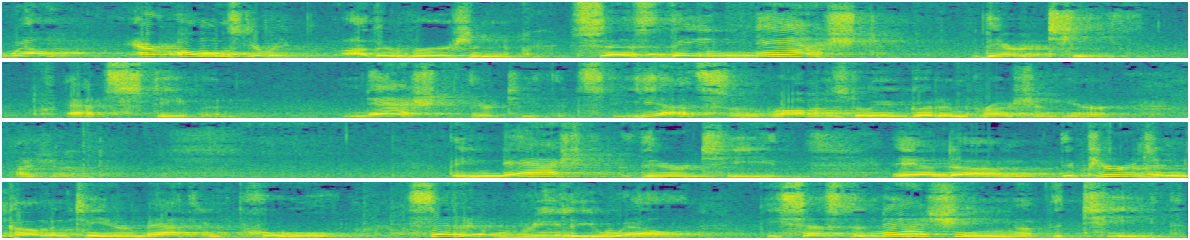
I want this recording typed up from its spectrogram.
Well, er, almost every other version says they gnashed their teeth at Stephen. Gnashed their teeth at. Yes, uh, Robin's doing a good impression here. I should. They gnashed their teeth. And um, the Puritan commentator Matthew Poole said it really well. He says, The gnashing of the teeth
